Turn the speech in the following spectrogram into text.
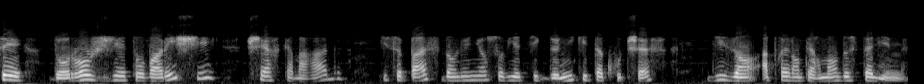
C'est Dorogie Tovarishi, chers camarades, qui se passe dans l'Union soviétique de Nikita Khrouchtchev, dix ans après l'enterrement de Staline.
